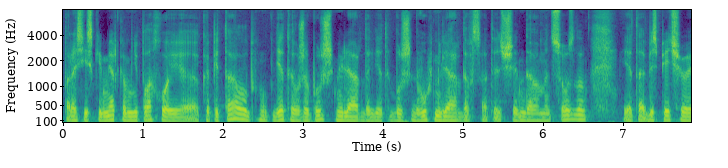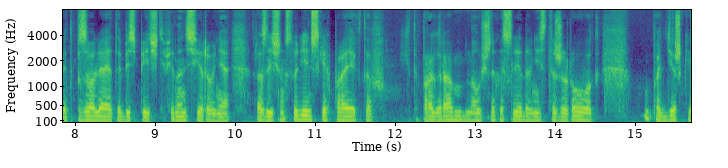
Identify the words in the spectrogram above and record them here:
по российским меркам неплохой капитал, где-то уже больше миллиарда, где-то больше двух миллиардов, соответствующий эндаумент создан, и это обеспечивает обеспечивает, позволяет обеспечить финансирование различных студенческих проектов, каких-то программ научных исследований, стажировок, ну, поддержки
